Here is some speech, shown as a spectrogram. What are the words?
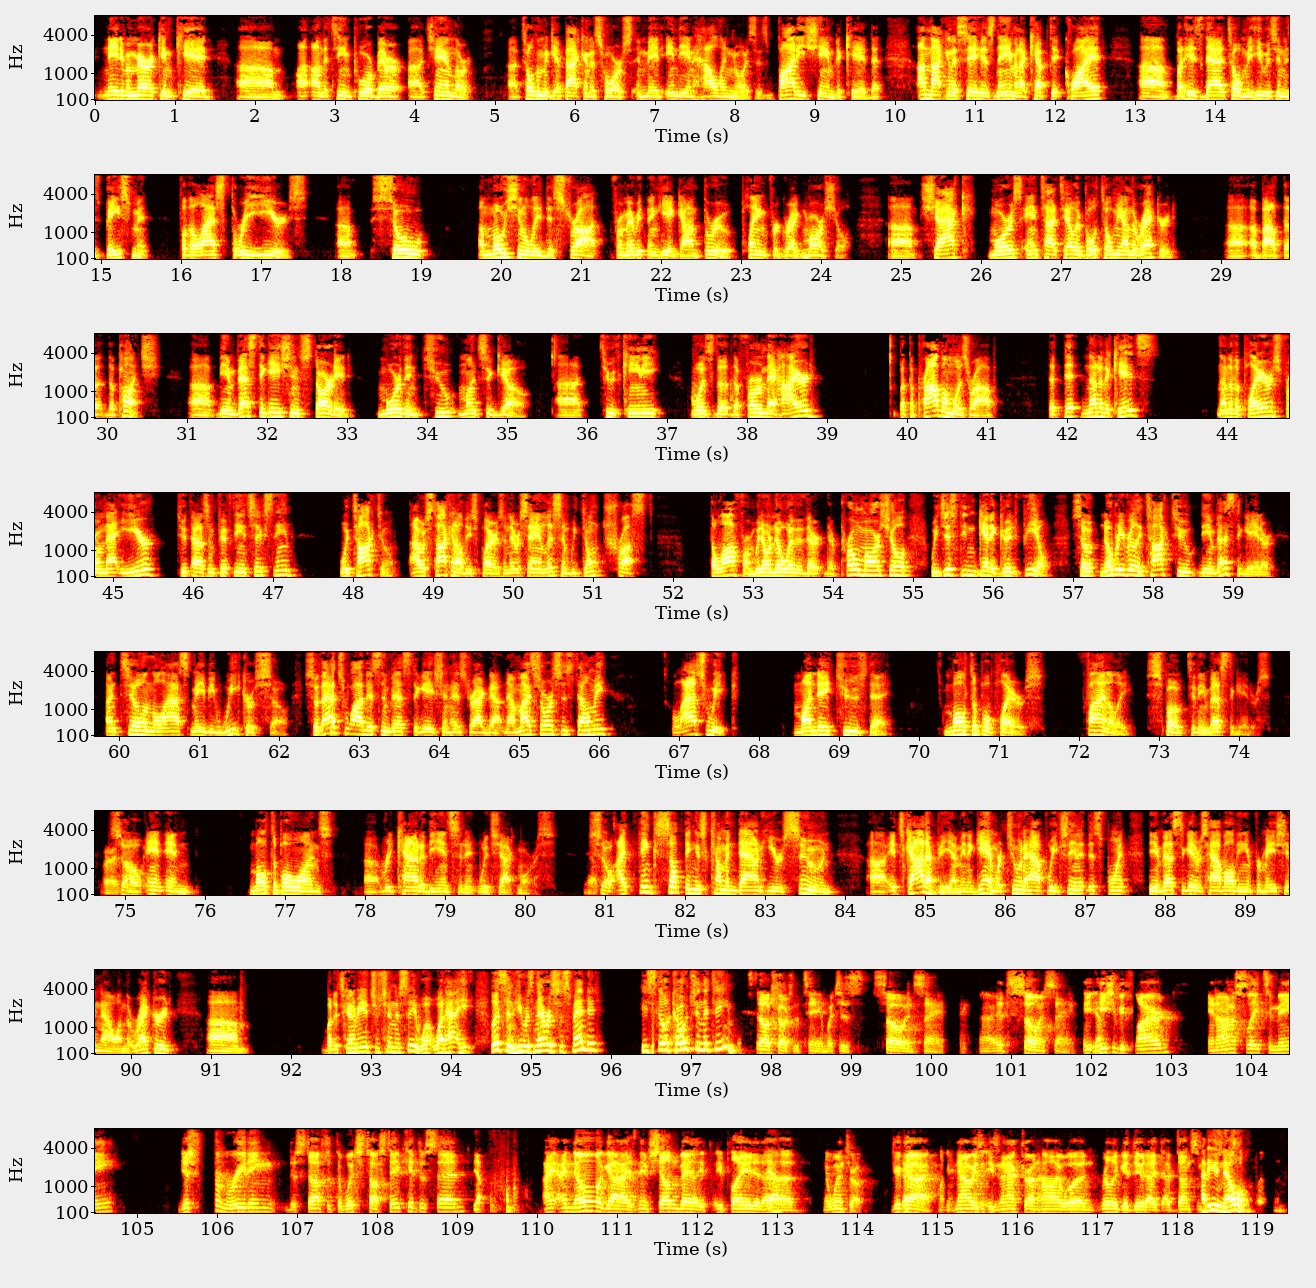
Native American kid um, on on the team, Poor Bear uh, Chandler, uh, told him to get back on his horse and made Indian howling noises. Body shamed a kid that I'm not going to say his name, and I kept it quiet. Uh, but his dad told me he was in his basement for the last three years, um, so emotionally distraught from everything he had gone through playing for Greg Marshall. Uh, Shaq Morris and Ty Taylor both told me on the record uh, about the the punch. Uh, the investigation started more than two months ago. Uh, Tooth Keeney was the the firm they hired, but the problem was Rob that th- none of the kids, none of the players from that year, 2015-16, would talk to him. I was talking to all these players, and they were saying, "Listen, we don't trust." the law firm. We don't know whether they're they're pro Marshall. We just didn't get a good feel. So nobody really talked to the investigator until in the last maybe week or so. So that's why this investigation has dragged out. Now my sources tell me last week, Monday, Tuesday, multiple players finally spoke to the investigators. Right. So and and multiple ones uh, recounted the incident with Shaq Morris. Yeah. So I think something is coming down here soon. Uh, it's got to be. I mean, again, we're two and a half weeks in at this point. The investigators have all the information now on the record. Um, but it's going to be interesting to see what what ha- he listen. He was never suspended. He's still coaching the team. Still coach the team, which is so insane. Uh, it's so insane. He, Yeah. he should be fired. And honestly, to me, just from reading the stuff that the Wichita State kids have said, Yep. I, I know a guy. His name's Sheldon Bailey. He played at uh, at Winthrop. Good Yep. guy. Like now he's he's an actor on Hollywood. Really good dude. I, I've done some. How do you know him?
